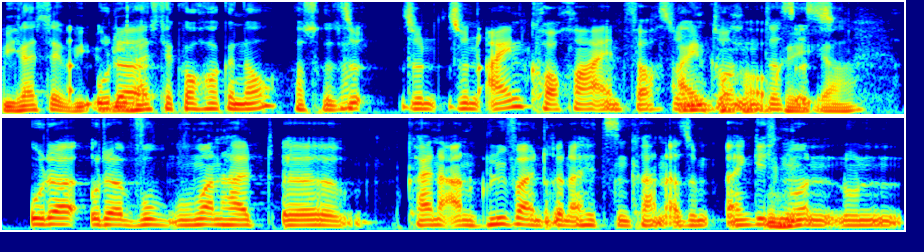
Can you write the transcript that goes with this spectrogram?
Wie heißt der, wie, wie Oder- heißt der Kocher genau? Hast du So, gesagt? so, so ein Einkocher einfach. So, ein- so ein, das okay, ist, ja. Oder, oder wo, wo man halt, äh, keine Ahnung, Glühwein drin erhitzen kann. Also eigentlich Mhm. nur, ein- nur ein-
